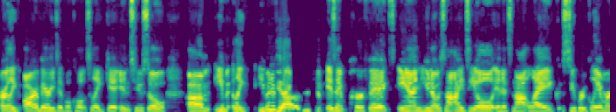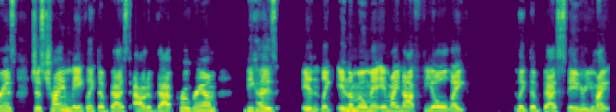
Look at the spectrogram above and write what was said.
are like are very difficult to like get into. So um even like even if yeah. internship isn't perfect and you know it's not ideal and it's not like super glamorous, just try and make like the best out of that program because in like in the moment it might not feel like like the best thing or you might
